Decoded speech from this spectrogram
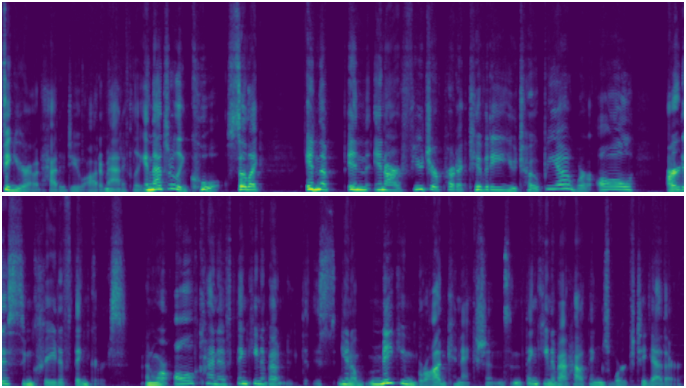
figure out how to do automatically. And that's really cool. So like in the in in our future productivity utopia we're all artists and creative thinkers and we're all kind of thinking about this, you know making broad connections and thinking about how things work together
